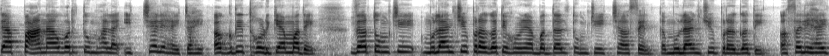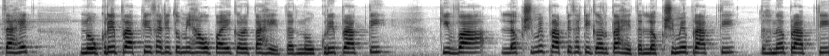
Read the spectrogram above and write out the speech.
त्या पानावर तुम्हाला इच्छा लिहायची आहे. अगदी थोडक्यामध्ये जर तुमची मुलांची प्रगती होण्याबद्दल तुमची इच्छा असेल तर मुलांची प्रगती असं लिहायचं आहे. नोकरी प्राप्तीसाठी तुम्ही हा उपाय करत आहे तर नोकरी प्राप्ती किंवा लक्ष्मी प्राप्तीसाठी करत आहे तर लक्ष्मी प्राप्ती धनप्राप्ती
